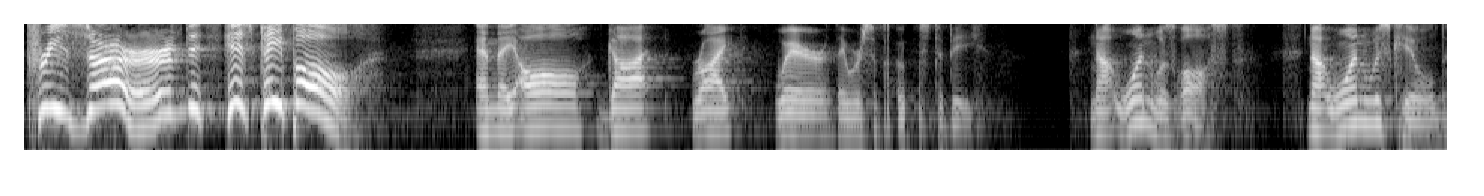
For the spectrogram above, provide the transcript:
preserved his people. And they all got right where they were supposed to be. Not one was lost, not one was killed.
